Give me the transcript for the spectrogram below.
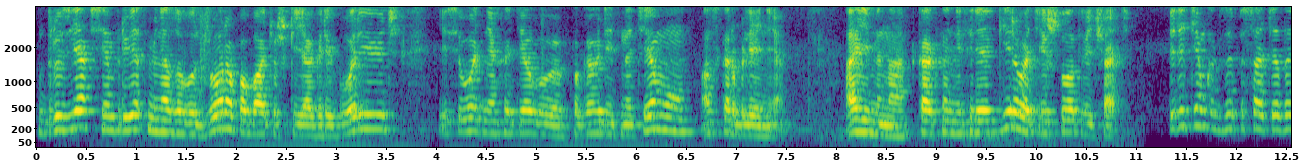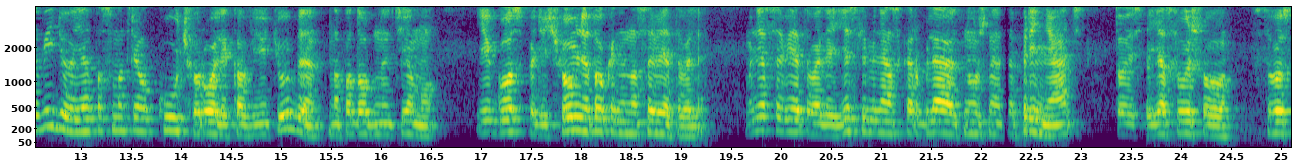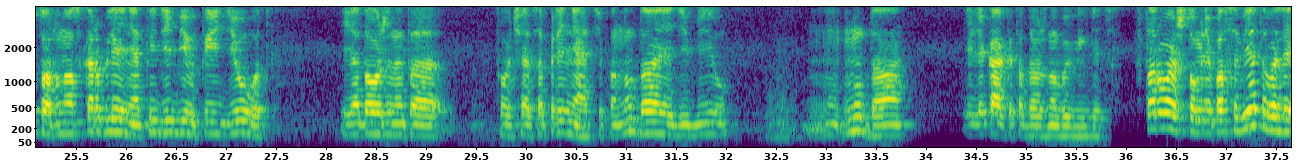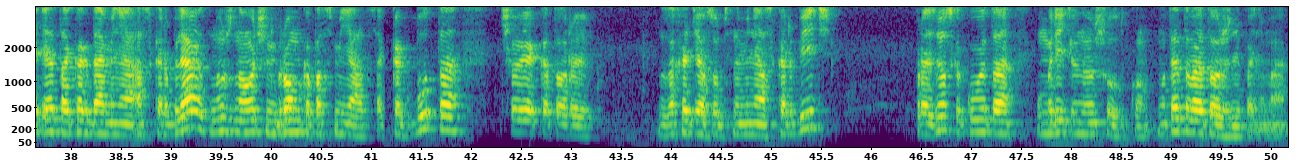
Друзья, всем привет, меня зовут Жора, по батюшке я Григорьевич, и сегодня я хотел бы поговорить на тему оскорбления, а именно, как на них реагировать и что отвечать. Перед тем, как записать это видео, я посмотрел кучу роликов в YouTube на подобную тему, и господи, чего мне только не насоветовали. Мне советовали, если меня оскорбляют, нужно это принять, то есть я слышу в свою сторону оскорбления, ты дебил, ты идиот, я должен это получается, принять. Типа, ну да, я дебил. Ну, ну да. Или как это должно выглядеть. Второе, что мне посоветовали, это когда меня оскорбляют, нужно очень громко посмеяться. Как будто человек, который захотел, собственно, меня оскорбить, произнес какую-то уморительную шутку. Вот этого я тоже не понимаю.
